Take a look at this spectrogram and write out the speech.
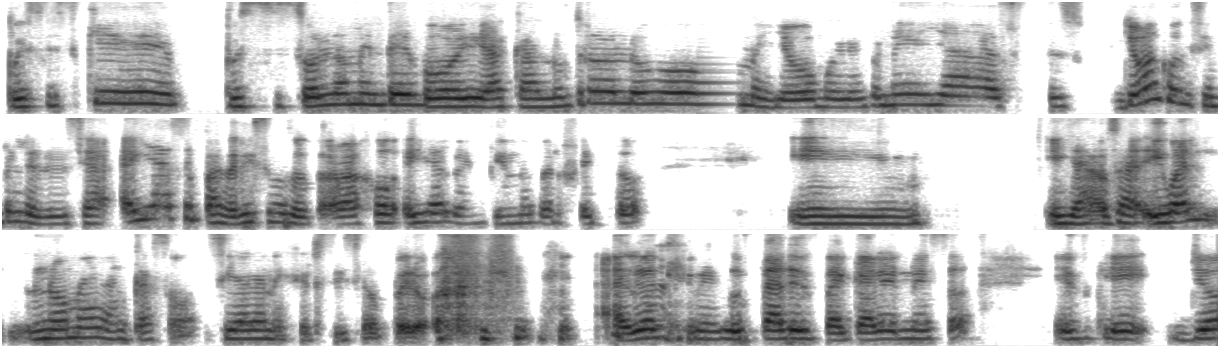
pues es que pues solamente voy acá al nutrólogo, me llevo muy bien con ella. yo me acuerdo que siempre les decía, ella hace padrísimo su trabajo, ella lo entiende perfecto. Y, y ya, o sea, igual no me hagan caso, sí hagan ejercicio, pero algo que me gusta destacar en eso es que yo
